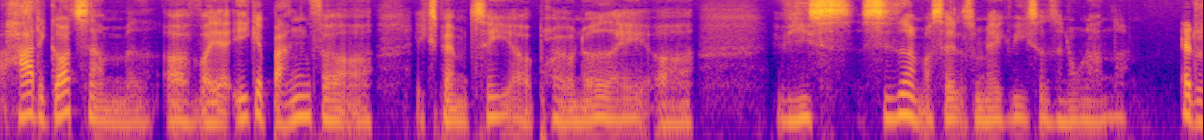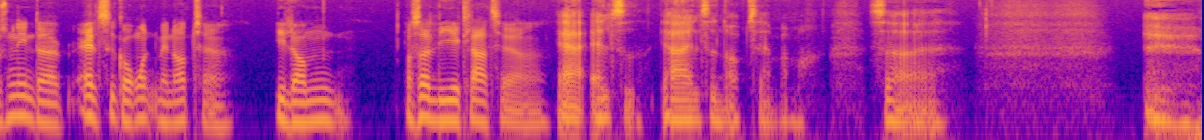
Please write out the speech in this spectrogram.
har det godt sammen med, og hvor jeg ikke er bange for at eksperimentere og prøve noget af, og vise sider af mig selv, som jeg ikke viser til nogen andre. Er du sådan en, der altid går rundt med en optager i lommen, og så lige er klar til at... Ja, altid. Jeg har altid en optager med mig. Så øh, øh,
